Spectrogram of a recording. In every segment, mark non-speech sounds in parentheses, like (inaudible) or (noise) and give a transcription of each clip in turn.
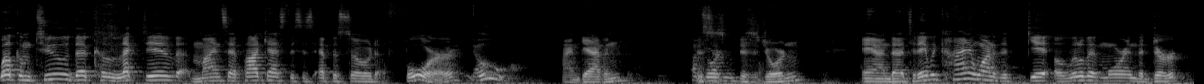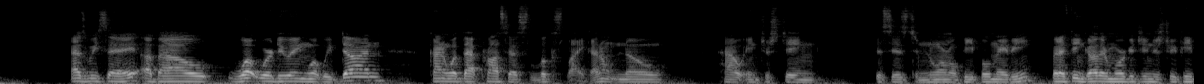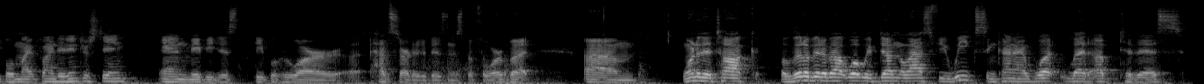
Welcome to the Collective Mindset Podcast. This is episode four. Oh, I'm Gavin. I'm this Jordan. Is, this is Jordan. And uh, today we kind of wanted to get a little bit more in the dirt, as we say, about what we're doing, what we've done, kind of what that process looks like. I don't know how interesting this is to normal people, maybe, but I think other mortgage industry people might find it interesting, and maybe just people who are uh, have started a business before. But um, wanted to talk a little bit about what we've done the last few weeks and kind of what led up to this.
